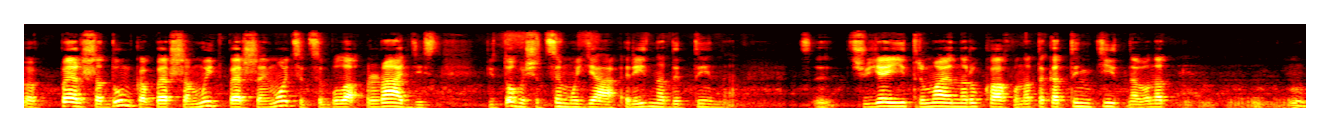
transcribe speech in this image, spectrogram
е, перша думка, перша мить, перша емоція це була радість від того, що це моя рідна дитина. Що я її тримаю на руках, вона така тендітна, вона ну,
